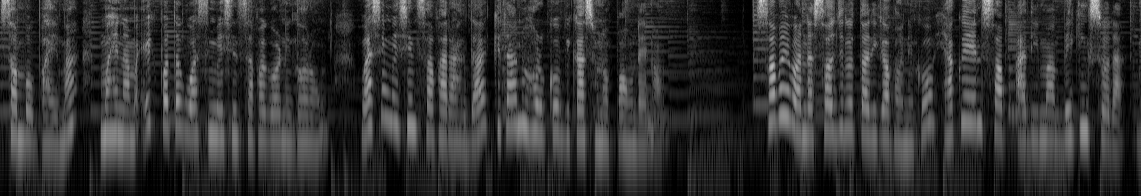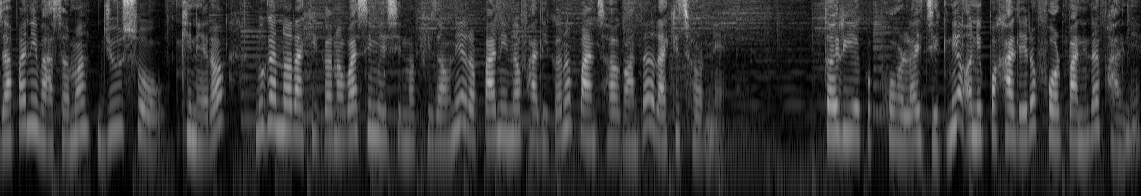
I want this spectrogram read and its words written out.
सम्भव भएमा महिनामा एक पटक वासिङ मेसिन सफा गर्ने गरौँ। वासिङ मेसिन सफा राख्दा किटाणुहरूको विकास हुन पाउँदैनौँ। सबैभन्दा सजिलो तरिका भनेको ह्याकुएन सप आदिमा बेकिङ सोडा जापानी भाषामा जुसो किनेर लुगा नराखिकन वासिङ मेसिनमा फिजाउने र पानी नफालिकन पाँच छ घन्टा राखी छोड्ने। तैरिएको फोहोरलाई झिक्ने अनि पखालेर फोहोर पानीलाई फाल्ने।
